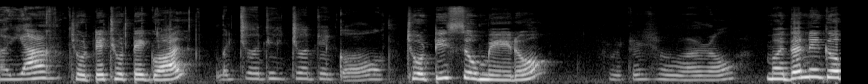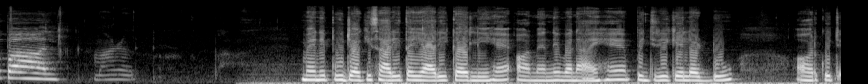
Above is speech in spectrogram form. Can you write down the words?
गैया। छोटे छोटे ग्वाल छोटे छोटे गौ छोटी सुमेरो। मदन गोपाल। मैंने पूजा की सारी तैयारी कर ली है और मैंने बनाए हैं पिंजरी के लड्डू और कुछ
